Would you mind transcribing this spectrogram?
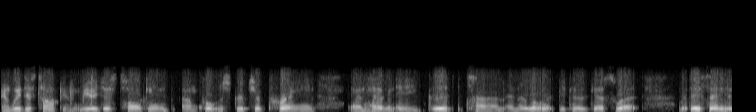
And we're just talking. We are just talking, um, quoting scripture, praying, and having a good time in the Lord. Because guess what? What they say, the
